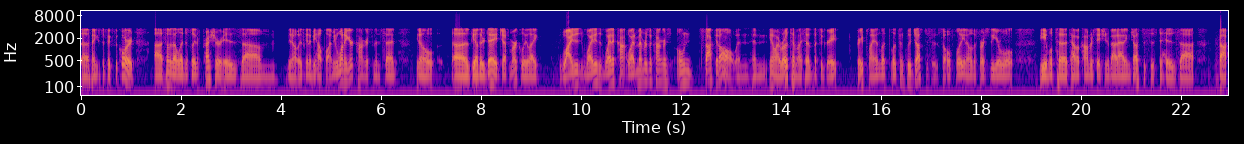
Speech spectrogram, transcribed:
uh, thanks to Fix the Court. Uh, some of that legislative pressure is, um, you know, is going to be helpful. I mean, one of your congressmen said, you know, uh, the other day, Jeff Merkley, like why did why did why did why do members of Congress own stock at all? And and you know I wrote to him. I said that's a great great plan. Let's let's include justices. So hopefully you know the first of the year we'll be able to, to have a conversation about adding justices to his uh, stock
